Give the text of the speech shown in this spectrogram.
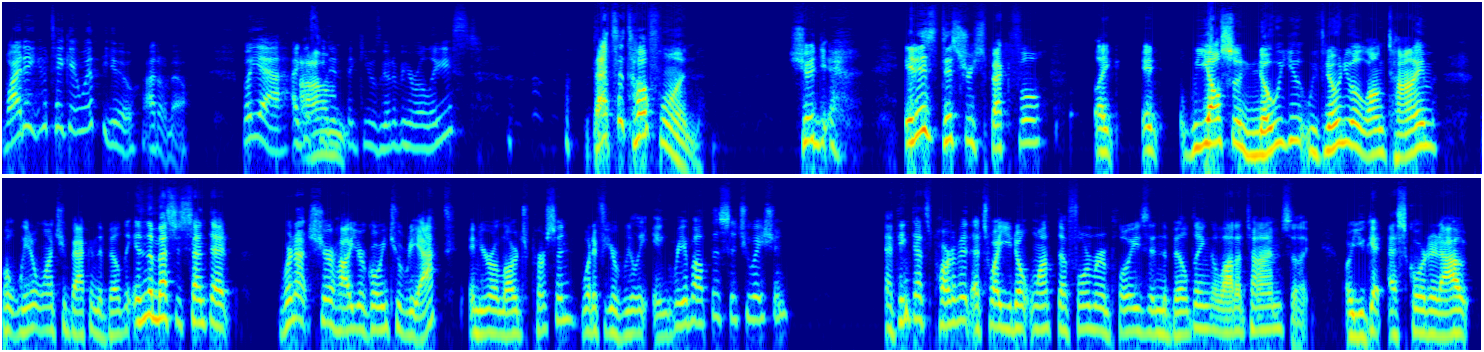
Why didn't you take it with you? I don't know. But yeah, I guess he Um, didn't think he was going to be released. That's a tough one. Should you? It is disrespectful. Like it. We also know you. We've known you a long time, but we don't want you back in the building. Isn't the message sent that we're not sure how you're going to react, and you're a large person? What if you're really angry about this situation? I think that's part of it. That's why you don't want the former employees in the building a lot of times, like, or you get escorted out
